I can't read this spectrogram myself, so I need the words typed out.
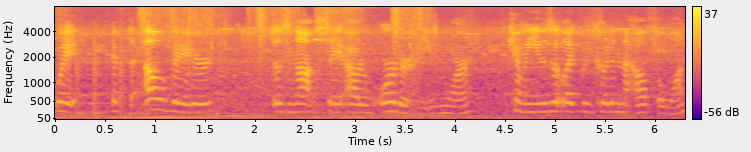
Wait, if the elevator does not say out of order anymore, can we use it like we could in the Alpha 1?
